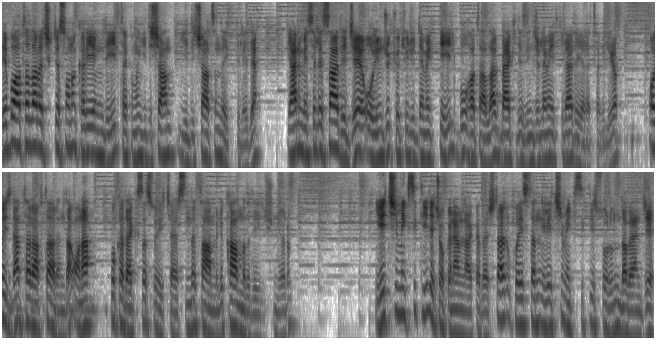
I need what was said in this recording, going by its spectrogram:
Ve bu hatalar açıkçası onun kariyerini değil takımın gidişan, gidişatını da etkiledi. Yani mesele sadece oyuncu kötülüğü demek değil. Bu hatalar belki de zincirleme etkiler de yaratabiliyor. O yüzden taraftarın da ona bu kadar kısa süre içerisinde tahammülü kalmadı diye düşünüyorum. İletişim eksikliği de çok önemli arkadaşlar. Cuesta'nın iletişim eksikliği sorunu da bence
